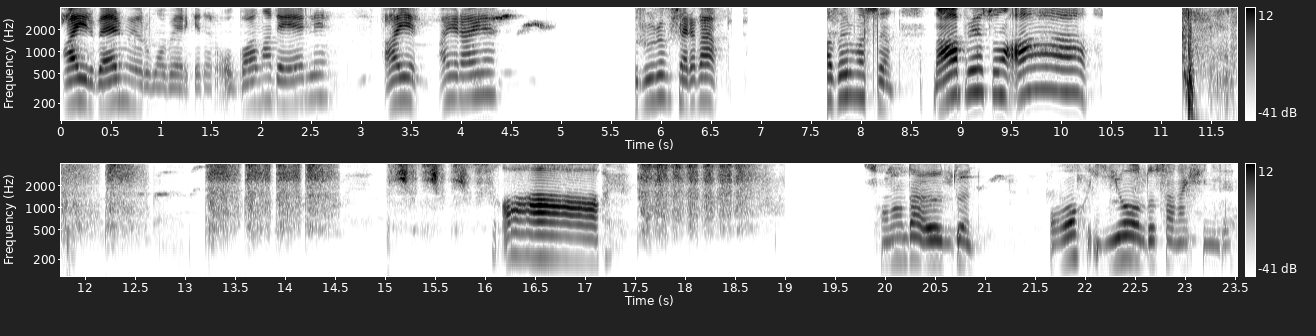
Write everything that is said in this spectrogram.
Hayır vermiyorum o belgeleri. O bana değerli. Hayır, hayır, hayır. Dururum seni bak. Hazır mısın? Ne yapıyorsun? Aa! Aa! Sonunda öldün. Oh iyi oldu sana şimdi.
